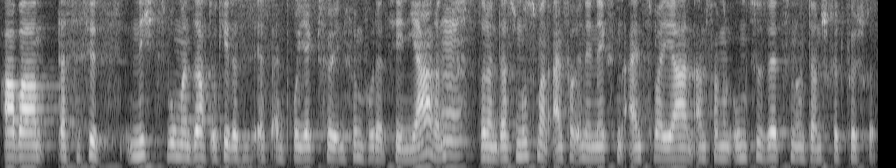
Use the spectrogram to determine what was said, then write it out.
Aber das ist jetzt nichts, wo man sagt, okay, das ist erst ein Projekt für in fünf oder zehn Jahren, mhm. sondern das muss man einfach in den nächsten ein, zwei Jahren anfangen umzusetzen und dann Schritt für Schritt.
